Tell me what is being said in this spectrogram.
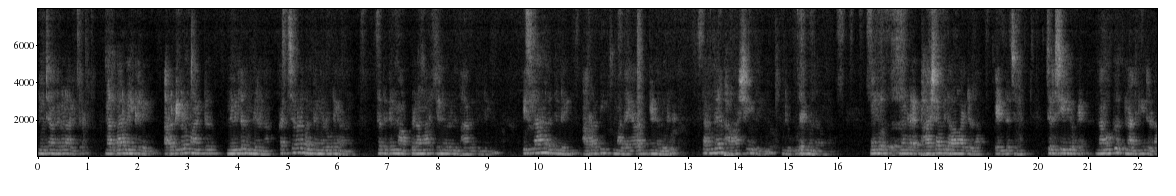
നൂറ്റാണ്ടുകളായിട്ട് മലബാർ മേഖലയിൽ അറബികളുമായിട്ട് നീണ്ടു നിന്നിരുന്ന കച്ചവട ബന്ധങ്ങളിലൂടെയാണ് സത്യത്തിൽ മാപ്പിളമാർ എന്നൊരു വിഭാഗത്തിന്റെയും ഇസ്ലാം മതത്തിന്റെയും അറബി മലയാളം എന്നുള്ളൊരു സങ്കര ഭാഷയുടെയും ഒരു ഉടലുണ്ടാവുന്നത് മുമ്പ് നമ്മുടെ ഭാഷാപിതാവായിട്ടുള്ള എഴുത്തച്ഛനും ചെറുശ്ശേരിയൊക്കെ നമുക്ക് നൽകിയിട്ടുള്ള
